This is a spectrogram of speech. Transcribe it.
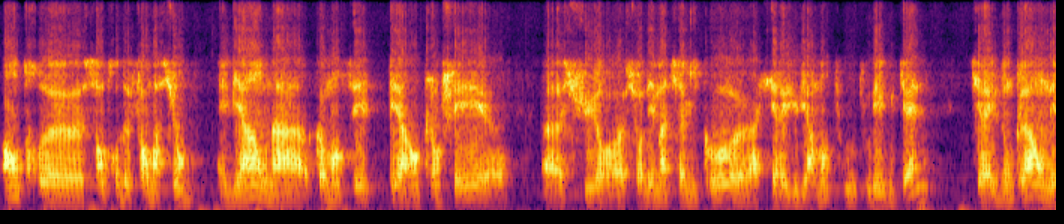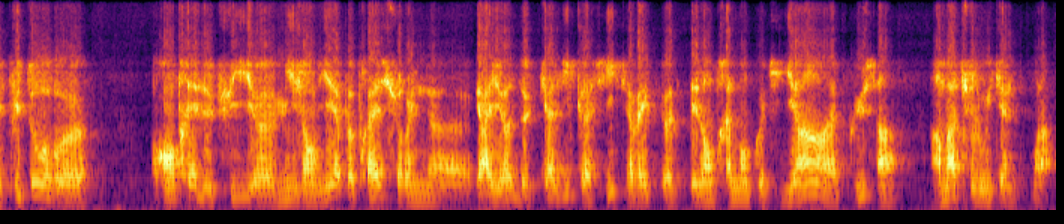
entre centres de formation, eh bien, on a commencé à enclencher sur, sur des matchs amicaux assez régulièrement tous, les week-ends. Donc là, on est plutôt rentré depuis euh, mi-janvier à peu près sur une euh, période quasi classique avec euh, des entraînements quotidiens plus un, un match le week-end. Voilà.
